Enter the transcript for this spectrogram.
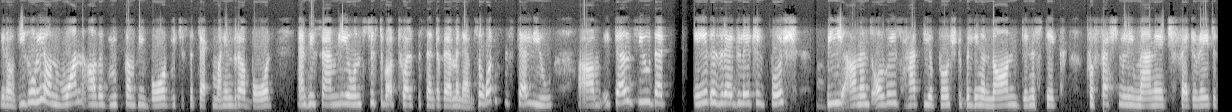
You know, he's only on one other group company board, which is the Tech Mahindra board, and his family owns just about 12% of M&M. So what does this tell you? Um, it tells you that A, there's a regulatory push. B, Anand's always had the approach to building a non-dynastic, professionally managed, federated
